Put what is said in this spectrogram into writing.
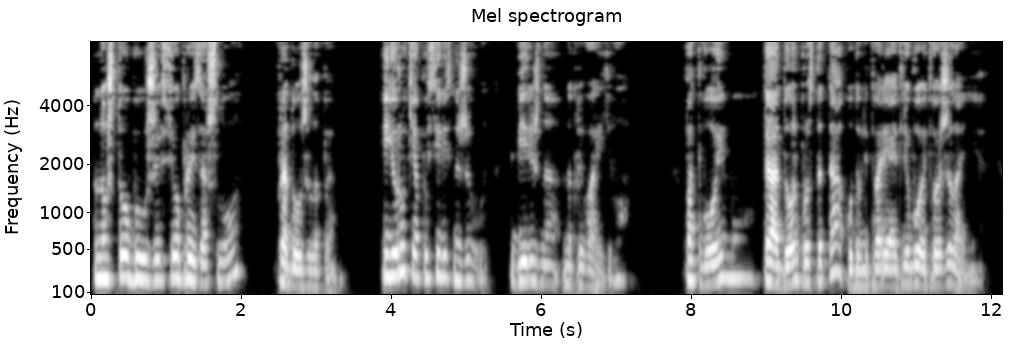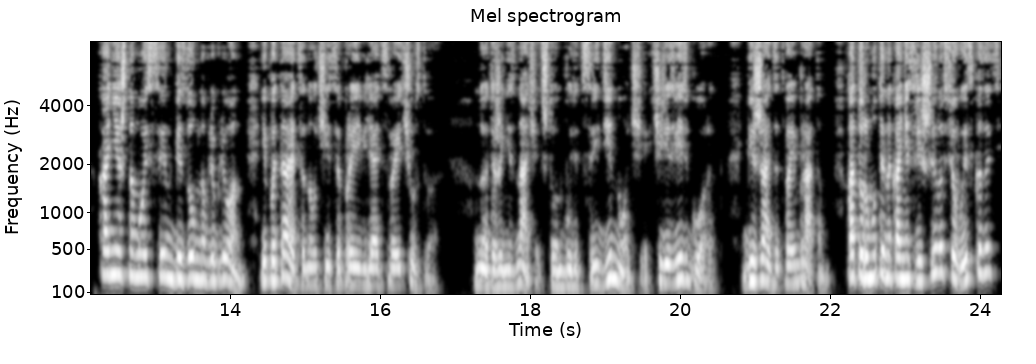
Но чтобы уже все произошло, продолжила Пэм. Ее руки опустились на живот, бережно накрывая его. По-твоему, Теодор просто так удовлетворяет любое твое желание? Конечно, мой сын безумно влюблен и пытается научиться проявлять свои чувства. Но это же не значит, что он будет среди ночи, через весь город, бежать за твоим братом, которому ты, наконец, решила все высказать,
